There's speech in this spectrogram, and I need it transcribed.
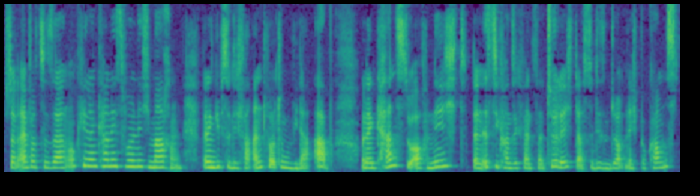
statt einfach zu sagen, okay, dann kann ich es wohl nicht machen. Weil dann gibst du die Verantwortung wieder ab. Und dann kannst du auch nicht, dann ist die Konsequenz natürlich, dass du diesen Job nicht bekommst,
